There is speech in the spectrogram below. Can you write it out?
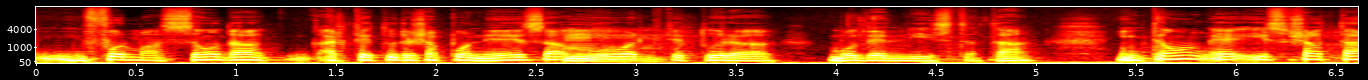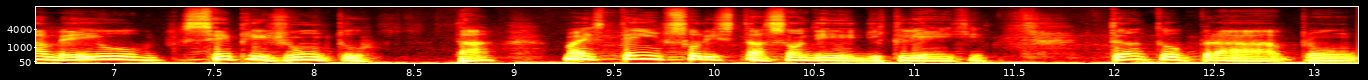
informação da arquitetura japonesa ou arquitetura modernista, tá? Então, é, isso já está meio sempre junto, tá? Mas tem solicitação de, de cliente tanto para um,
